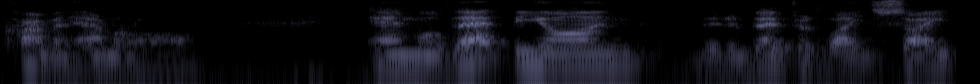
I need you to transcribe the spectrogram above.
Carmen Amaral. And will that be on the New Bedford Light site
